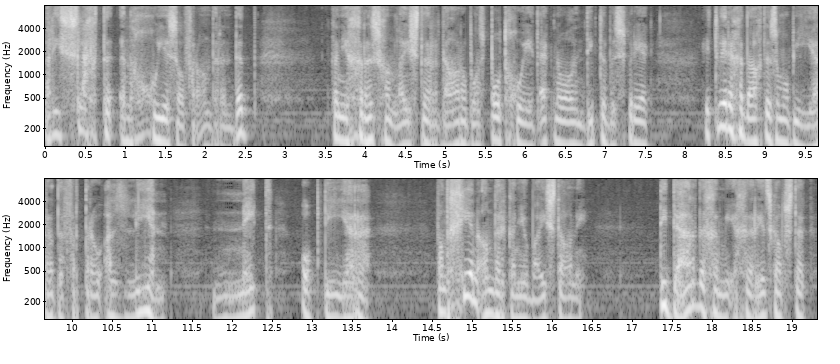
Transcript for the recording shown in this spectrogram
Dat die slegte in goeie sal verander en dit kan jy gerus gaan luister daar op ons pot gooi het ek nou al in diepte bespreek. Die tweede gedagte is om op die Here te vertrou alleen net op die Here. Want geen ander kan jou bystaan nie. Die derde gereedskapstuk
